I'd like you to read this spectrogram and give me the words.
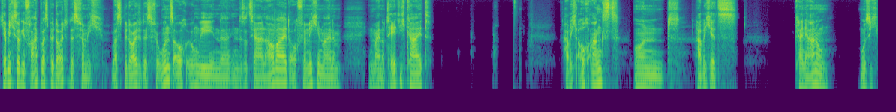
Ich habe mich so gefragt, was bedeutet das für mich? Was bedeutet es für uns auch irgendwie in der, in der sozialen Arbeit, auch für mich in meinem, in meiner Tätigkeit? Habe ich auch Angst und habe ich jetzt, keine Ahnung, muss ich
